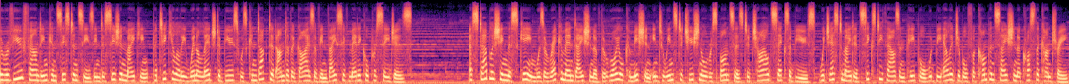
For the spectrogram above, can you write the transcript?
The review found inconsistencies in decision making, particularly when alleged abuse was conducted under the guise of invasive medical procedures. Establishing the scheme was a recommendation of the Royal Commission into Institutional Responses to Child Sex Abuse, which estimated 60,000 people would be eligible for compensation across the country.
